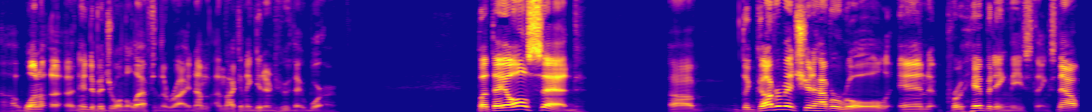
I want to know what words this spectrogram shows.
uh, one uh, an individual on the left and the right. And I'm, I'm not going to get into who they were, but they all said uh, the government should have a role in prohibiting these things. Now,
